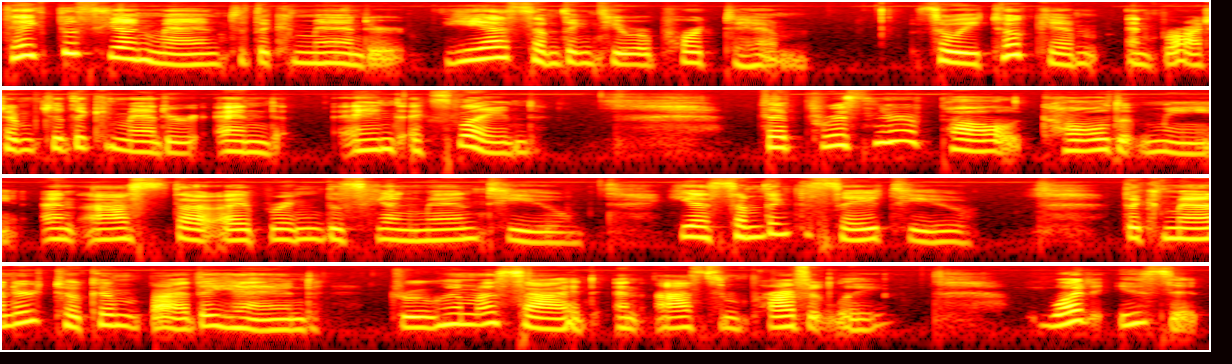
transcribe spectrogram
Take this young man to the commander. He has something to report to him. So he took him and brought him to the commander and, and explained, the prisoner Paul called me and asked that I bring this young man to you. He has something to say to you. The commander took him by the hand, drew him aside, and asked him privately, What is it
